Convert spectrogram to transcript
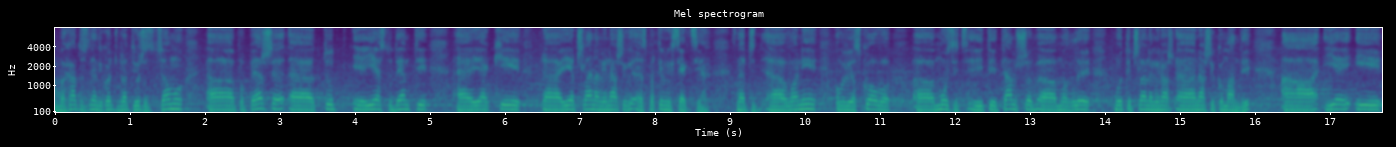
Багато студентів хочуть брати участь в цьому. По-перше, тут є студенти, які є членами наших е, спортивних секцій. Значить, вони обов'язково мусять йти там, щоб могли бути членами нашої команди. А є і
